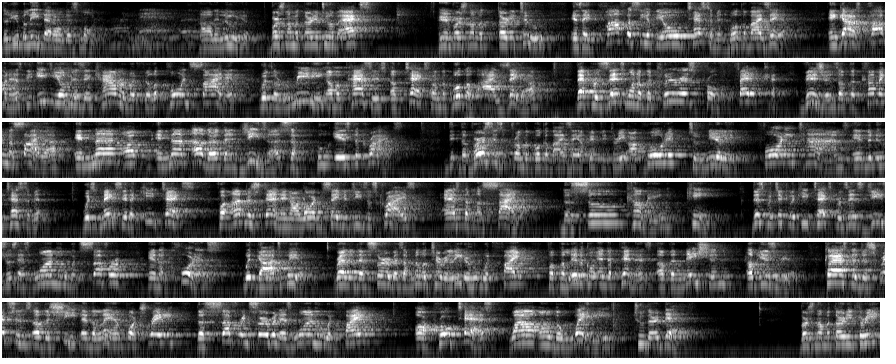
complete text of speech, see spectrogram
Do you believe that on this morning? Amen. Hallelujah. Verse number 32 of Acts, here in verse number 32, is a prophecy of the Old Testament book of Isaiah. In God's providence, the Ethiopian's encounter with Philip coincided with the reading of a passage of text from the book of Isaiah that presents one of the clearest prophetic visions of the coming Messiah in none, in none other than Jesus, who is the Christ. The, the verses from the book of Isaiah 53 are quoted to nearly 40 times in the New Testament, which makes it a key text for understanding our Lord and Savior Jesus Christ as the Messiah, the soon coming King. This particular key text presents Jesus as one who would suffer in accordance with God's will, rather than serve as a military leader who would fight for political independence of the nation of Israel. Class, the descriptions of the sheep and the lamb portray the suffering servant as one who would fight or protest while on the way to their death. Verse number 33,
